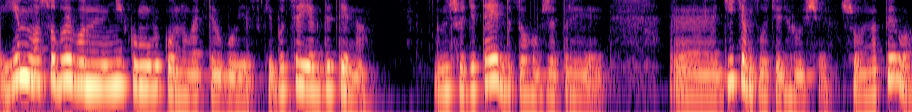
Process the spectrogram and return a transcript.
Їм особливо нікому виконувати обов'язки, бо це як дитина. Вони що, дітей до того вже при е, дітям платять гроші? Що, на пиво?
